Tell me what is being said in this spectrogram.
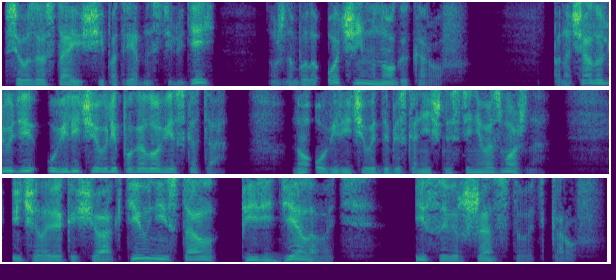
все возрастающие потребности людей, нужно было очень много коров. Поначалу люди увеличивали поголовье скота, но увеличивать до бесконечности невозможно. И человек еще активнее стал переделывать и совершенствовать коров.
